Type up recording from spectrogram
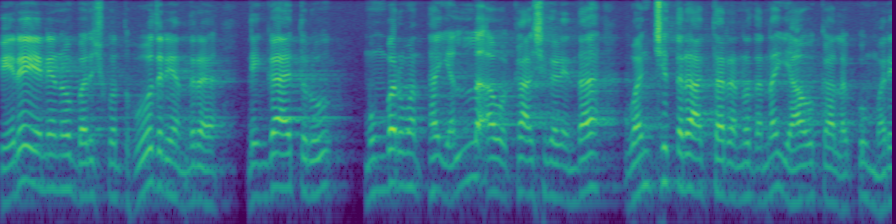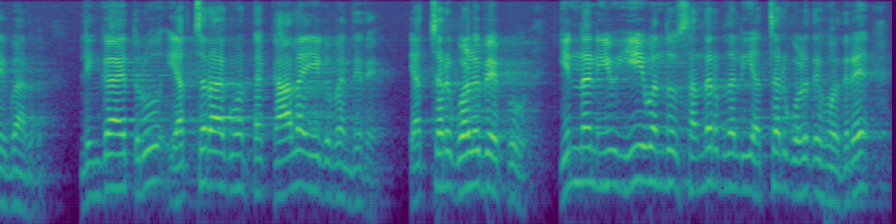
ಬೇರೆ ಏನೇನೋ ಬರೆಸ್ಕೊಂತ ಹೋದ್ರಿ ಅಂದ್ರೆ ಲಿಂಗಾಯತರು ಮುಂಬರುವಂಥ ಎಲ್ಲ ಅವಕಾಶಗಳಿಂದ ವಂಚಿತರಾಗ್ತಾರೆ ಅನ್ನೋದನ್ನು ಯಾವ ಕಾಲಕ್ಕೂ ಮರಿಬಾರ್ದು. ಲಿಂಗಾಯತರು ಎಚ್ಚರ ಆಗುವಂಥ ಕಾಲ ಈಗ ಬಂದಿದೆ. ಎಚ್ಚರಗೊಳ್ಳಬೇಕು. ಇನ್ನು ನೀವು ಈ ಒಂದು ಸಂದರ್ಭದಲ್ಲಿ ಎಚ್ಚರಗೊಳ್ಳದೆ ಹೋದರೆ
